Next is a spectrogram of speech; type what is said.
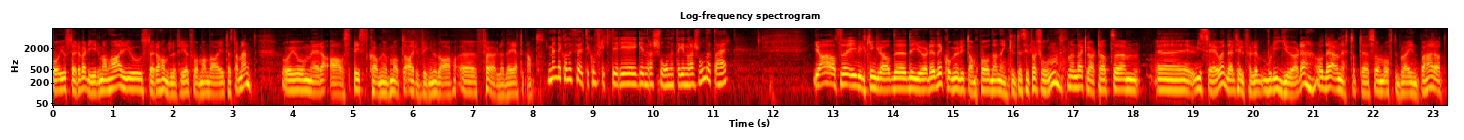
Og Jo større verdier man har, jo større handlefrihet får man da i testament. Og jo mer avspist kan jo på en måte arvingene da uh, føle det i etterkant. Men det kan jo føre til konflikter i generasjon etter generasjon, dette her. Ja, altså I hvilken grad det, det gjør det, det kommer jo litt an på den enkelte situasjonen. Men det er klart at eh, vi ser jo en del tilfeller hvor de gjør det. Og det er jo nettopp det som Oftebro er inne på her. At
